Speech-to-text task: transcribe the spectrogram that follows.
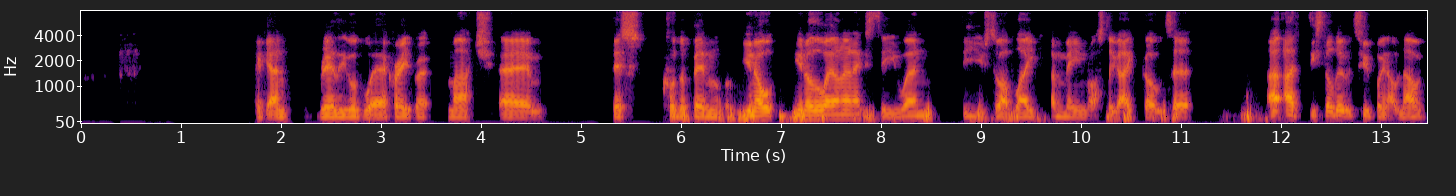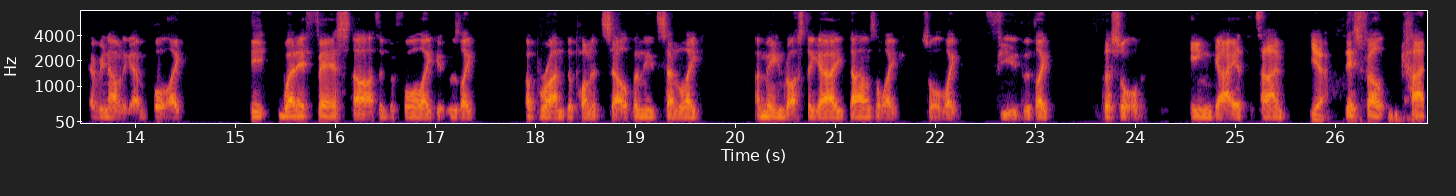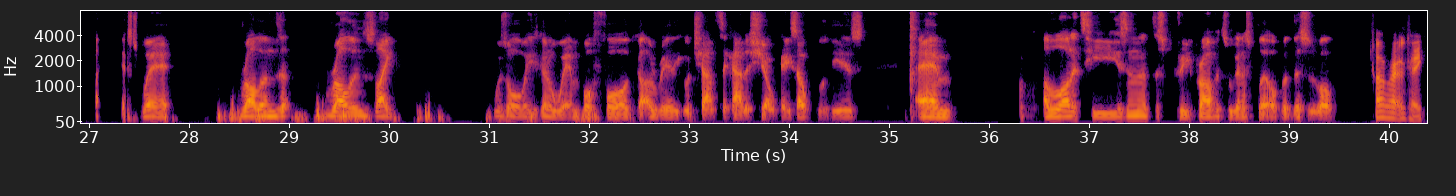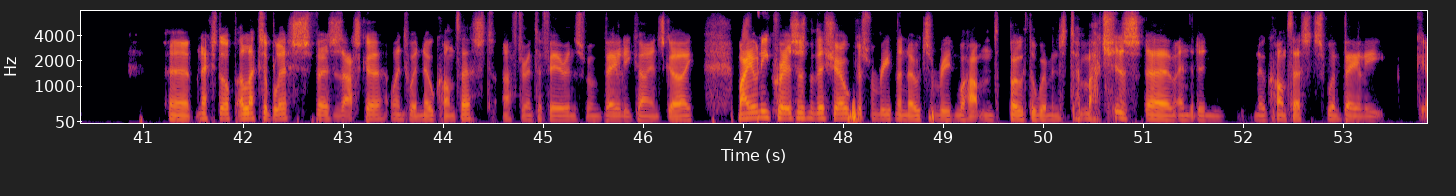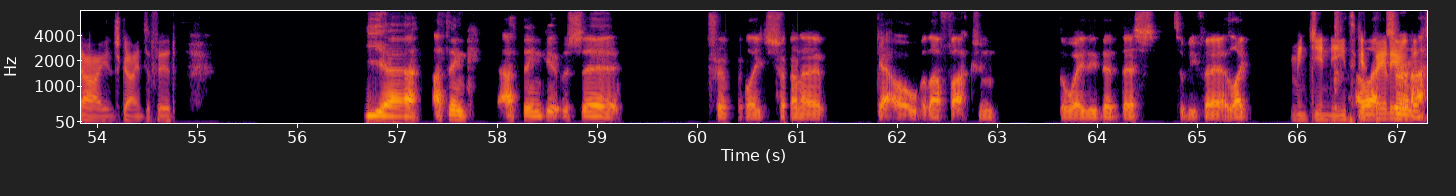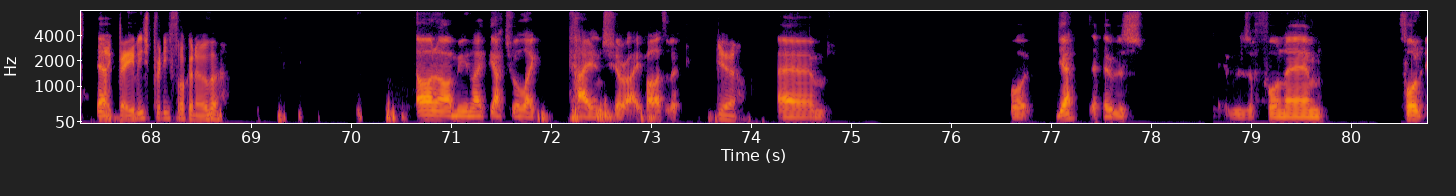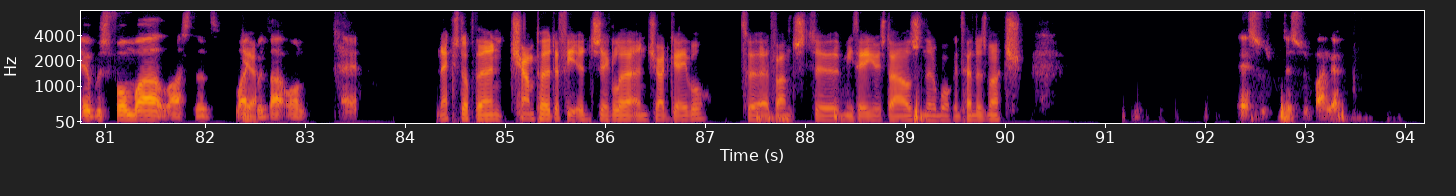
again, really good work rate re- match. Um, this could have been, you know, you know the way on NXT when they used to have like a main roster guy go to. I, I, they still do it with 2.0 now, every now and again, but like the when it first started, before like it was like a brand upon itself, and they'd send like a main roster guy down to like sort of like feud with like the sort of in guy at the time. Yeah. this felt kind of like this where Rollins, Rollins like was always going to win, but Ford got a really good chance to kind of showcase how good he is. Um, a lot of teasing that the Street Profits were going to split up with this as well. All right, okay. Uh, next up, Alexa Bliss versus Asuka went to a no contest after interference from Bayley, Kai, and Sky. My only criticism of this show, just from reading the notes and reading what happened, both the women's matches um, ended in no contests when Bayley, Kai, and Sky interfered. Yeah, I think I think it was uh, Triple H trying to get over that faction the way they did this. To be fair, like I mean, do you need to get Alexa Bayley over? Like Bayley's pretty fucking over. Oh no, I mean like the actual like Kai and Shirai part of it. Yeah. Um, but yeah, it was it was a fun um fun. It was fun while it lasted. Like Yeah. with that one. Next up, then, Ciampa defeated Ziggler and Chad Gable to advance to meet AJ Styles in the War Contenders match. This was this was banger.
